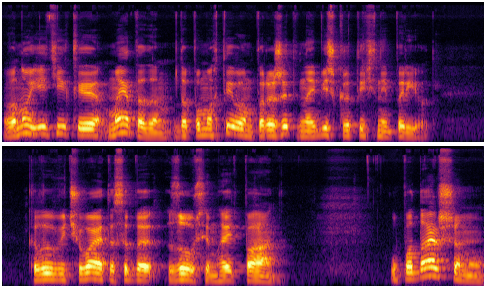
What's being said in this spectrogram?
Воно є тільки методом допомогти вам пережити найбільш критичний період, коли ви відчуваєте себе зовсім геть погано. У подальшому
